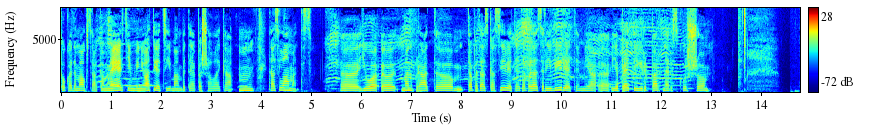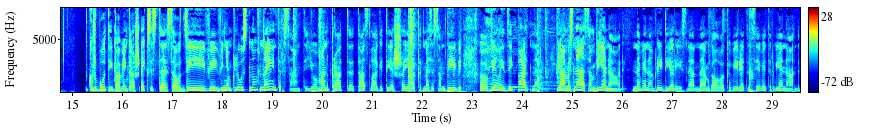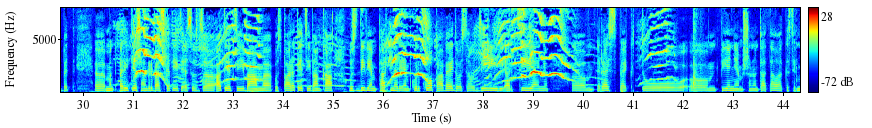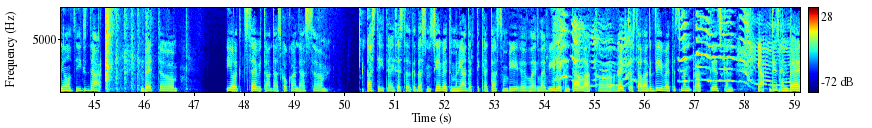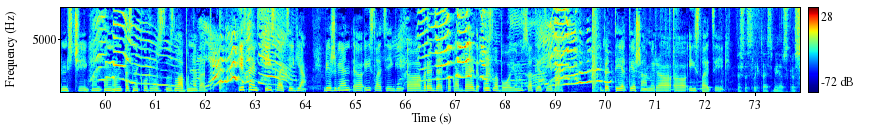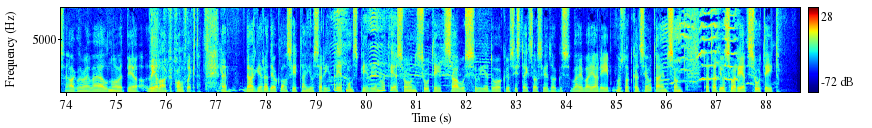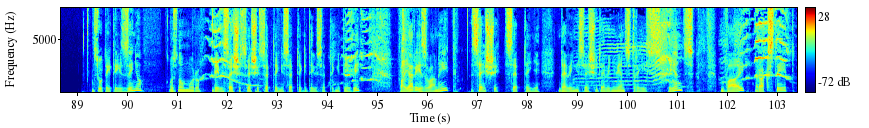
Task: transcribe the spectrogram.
kaut kādam augstākam mērķim, viņu attiecībām, bet tajā pašā laikā mm, tās lamatas. Uh, jo, uh, manuprāt, uh, tāpat kā sievietē, tāpat arī vīrietim, ja, ja pretī ir partneris, kurš kurš būtībā vienkārši eksistē savu dzīvi, viņam kļūst nu, neinteresanti. Jo, manuprāt, tā atslēga tieši šajā, kad mēs esam divi vienlīdzīgi partneri. Jā, mēs neesam vienādi. Nevienā brīdī arī es ne, neapgalvoju, ka vīrietis un sieviete ir vienādi, bet uh, man arī tiešām gribās skatīties uz uh, attiecībām, uh, uz pārattiecībām, kā uz diviem partneriem, kuri kopā veido savu dzīvi ar cieņu um, respektu, um, pieņemšanu un tā tālāk, kas ir milzīgs darbs. Bet uh, ielikt sevi tādās kaut kādās uh, kastītēs, es tad, kad esmu sieviete, un man jādara tikai tas, un vī, lai, lai vīrietim tālāk uh, veiktos tālāk dzīvē, tas, manuprāt, diezgan, jā, diezgan bērnišķīgi, un, un, un tas nekur uz, uz labu neved. Iespējams, īslaicīgi, jā. Bieži vien uh, īslaicīgi uh, var redzēt kaut kādu veidu uzlabojumus attiecībās bet tie tiešām ir uh, īslaicīgi. Tas ir sliktais miers, kas agri vai vēlu noved pie lielāka konflikta. Jā. Dārgie radioklausītāji, jūs arī varat mums pievienoties un sūtīt savus viedokļus, izteikt savus viedokļus, vai, vai arī uzdot kādus jautājumus. Tātad jūs varat sūtīt, sūtīt īsiņu uz numuru 266, 77, 272, vai arī zvanīt 679, 969, 131 vai rakstīt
